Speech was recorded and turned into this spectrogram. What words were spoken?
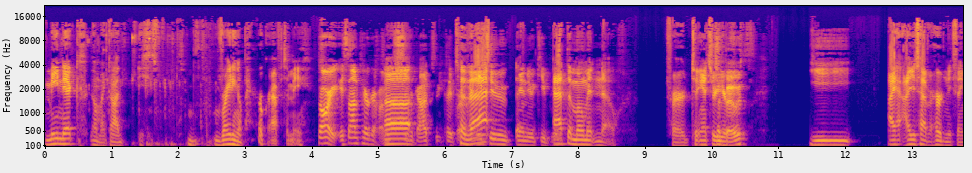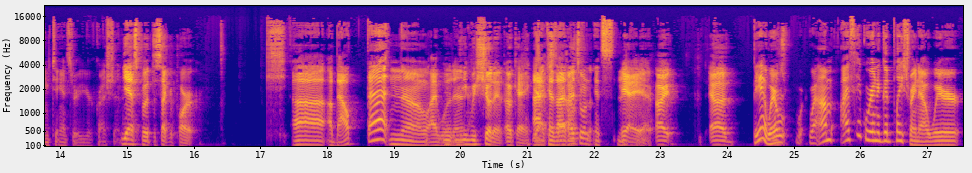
Me, Nick. Oh my god, he's writing a paragraph to me. sorry. It's not a paragraph. I'm Uh, super type. to that- to can you keep At the moment, no. For to answer to your both. ye, I I just haven't heard anything to answer your question. Yes, but the second part. Uh, about that? No, I wouldn't. We shouldn't. Okay. because yes. I, don't, just want. it's Yeah, yeah, yeah. All right. Uh, But yeah, where, where I'm, I think we're in a good place right now. Where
